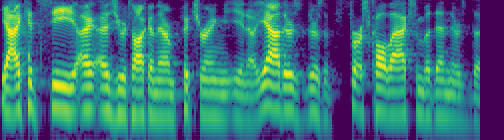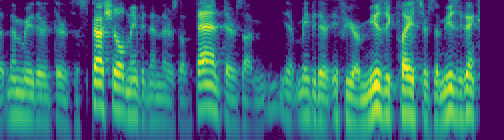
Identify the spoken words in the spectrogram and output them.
Yeah, I could see I, as you were talking there. I'm picturing, you know, yeah, there's there's a first call to action, but then there's the then maybe there, there's a special, maybe then there's an event, there's a maybe there if you're a music place, there's a music thing,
